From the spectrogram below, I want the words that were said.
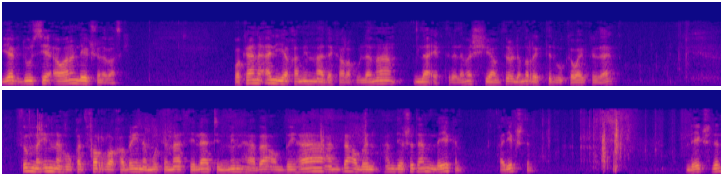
يك دوسي أوانا ليك شو باسكي وكان أليق مما ذكره. لما لا اقتر لما الشيام ترى لما يكتر كوايب كذا. ثم إنه قد فرق بين متماثلات منها بعضها عن بعض. عند شدن ليكن هل يكشتن لە یەک شتن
